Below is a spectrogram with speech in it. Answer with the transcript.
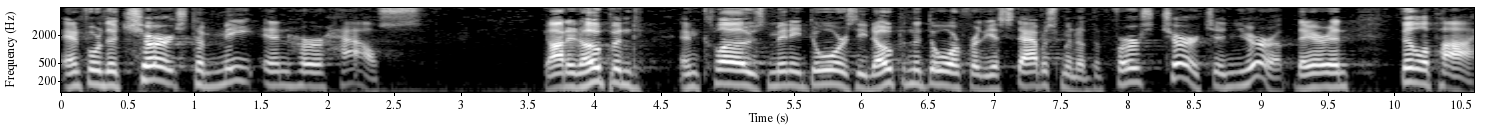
and for the church to meet in her house. God had opened and closed many doors. He'd opened the door for the establishment of the first church in Europe, there in Philippi.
